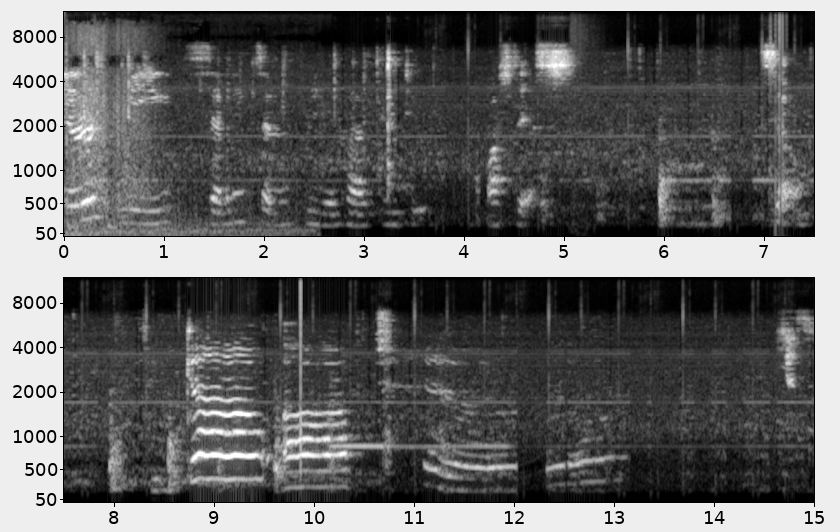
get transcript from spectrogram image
gear me 787 Watch this. So, go up to yes,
